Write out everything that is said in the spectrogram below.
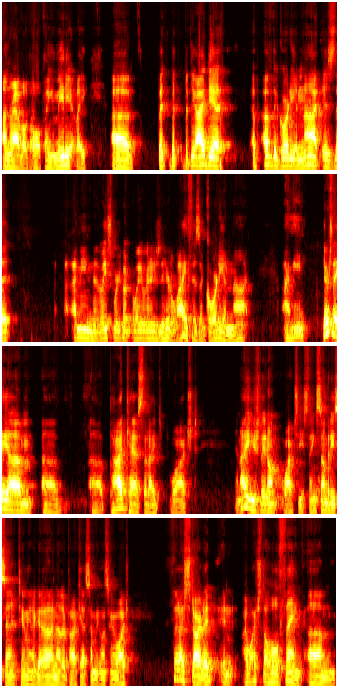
unraveled the whole thing immediately. Uh, but but but the idea of, of, the gordian knot is that i mean at least we're going the way we're going to use it here life is a gordian knot. I mean there's a um, uh, uh, podcast that I watched, and I usually don't watch these things. Somebody sent it to me, and I got oh, another podcast somebody wants me to watch. But I started, and I watched the whole thing. Um,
